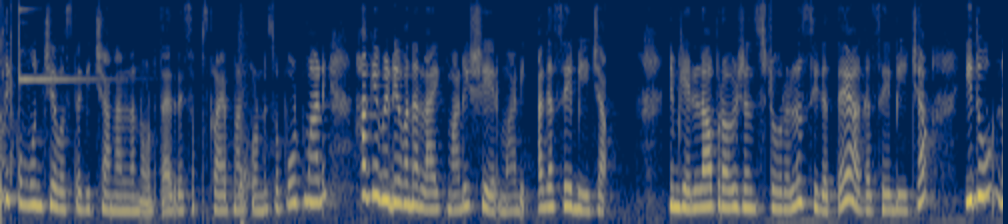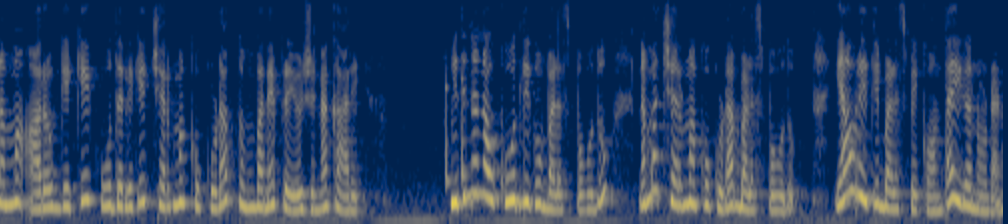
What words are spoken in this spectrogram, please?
ಅದಕ್ಕೂ ಮುಂಚೆ ಹೊಸದಾಗಿ ಚಾನಲ್ನ ನೋಡ್ತಾ ಇದ್ದರೆ ಸಬ್ಸ್ಕ್ರೈಬ್ ಮಾಡಿಕೊಂಡು ಸಪೋರ್ಟ್ ಮಾಡಿ. ಹಾಗೆ ವಿಡಿಯೋವನ್ನು ಲೈಕ್ ಮಾಡಿ ಶೇರ್ ಮಾಡಿ. ಅಗಸೆ ಬೀಜ. ನಿಮಗೆ ಎಲ್ಲ ಪ್ರಾವಿಷನ್ ಸ್ಟೋರಲ್ಲೂ ಸಿಗುತ್ತೆ, ಅಗಸೆ ಬೀಜ. ಇದು ನಮ್ಮ ಆರೋಗ್ಯಕ್ಕೆ, ಕೂದಲಿಗೆ, ಚರ್ಮಕ್ಕೂ ಕೂಡ ತುಂಬಾ ಪ್ರಯೋಜನಕಾರಿ. ಇದನ್ನು ನಾವು ಕೂದಲಿಗೂ ಬಳಸಬಹುದು, ನಮ್ಮ ಚರ್ಮಕ್ಕೂ ಕೂಡ ಬಳಸಬಹುದು. ಯಾವ ರೀತಿ ಬಳಸಬೇಕು ಅಂತ ಈಗ ನೋಡೋಣ.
